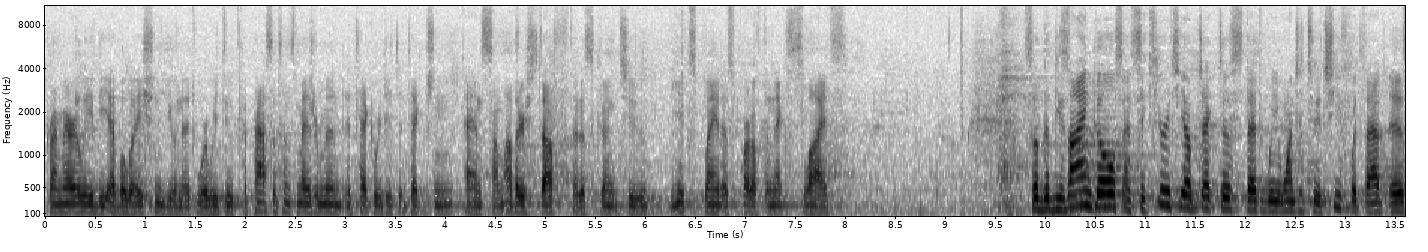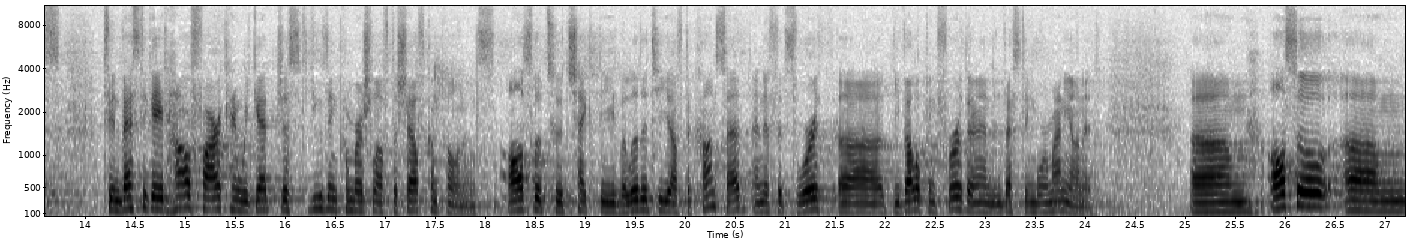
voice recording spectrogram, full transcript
primarily the evaluation unit, where we do capacitance measurement, integrity detection, and some other stuff that is going to be explained as part of the next slides. So the design goals and security objectives that we wanted to achieve with that is to investigate how far can we get just using commercial off-the-shelf components. Also to check the validity of the concept and if it's worth uh, developing further and investing more money on it. Um, also, um,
